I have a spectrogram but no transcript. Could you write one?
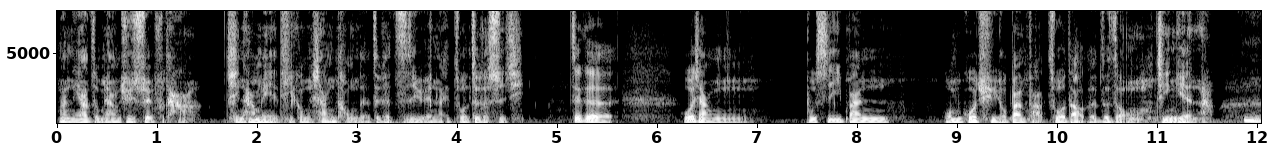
那你要怎么样去说服他，请他们也提供相同的这个资源来做这个事情？这个我想。不是一般我们过去有办法做到的这种经验呐。嗯，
